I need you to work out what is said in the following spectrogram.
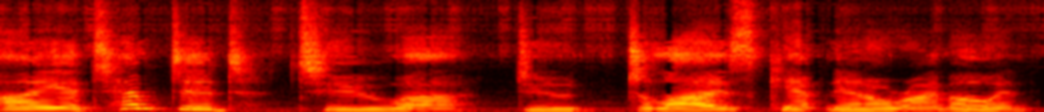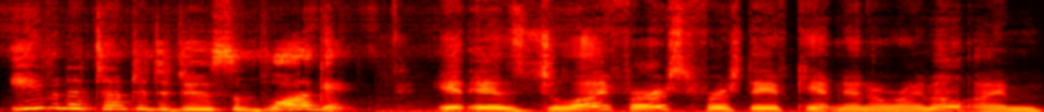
I attempted to uh, do July's Camp NaNoWriMo and even attempted to do some vlogging. It is July 1st, first day of Camp NaNoWriMo. I'm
